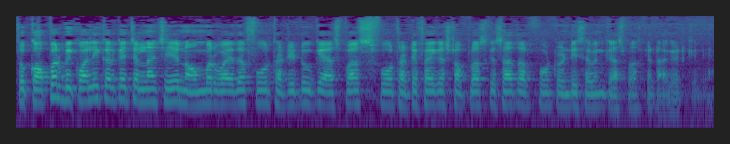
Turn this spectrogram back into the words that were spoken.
तो कॉपर बिकवाली करके चलना चाहिए, नवंबर वायदा 432 के आसपास 435 का स्टॉप लॉस के साथ और 427 के आसपास के टारगेट के लिए।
